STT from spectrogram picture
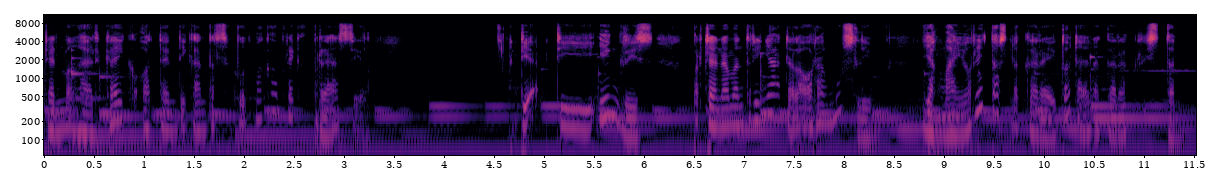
dan menghargai keotentikan tersebut, maka mereka berhasil di, di Inggris perdana menterinya adalah orang Muslim yang mayoritas negara itu adalah negara Kristen.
